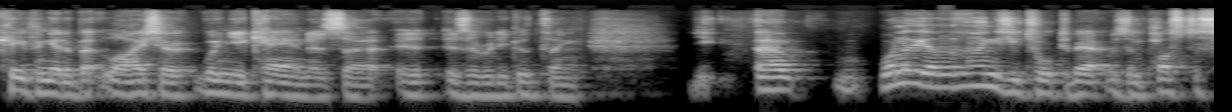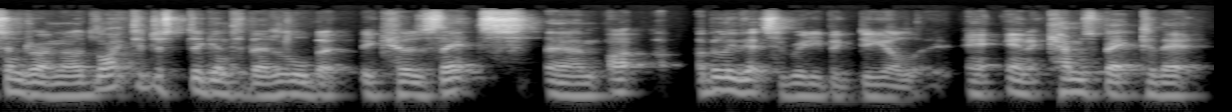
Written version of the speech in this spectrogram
keeping it a bit lighter when you can is a is a really good thing. Uh, one of the other things you talked about was imposter syndrome. And I'd like to just dig into that a little bit because that's, um, I, I, believe that's a really big deal. And, and, it comes back to that,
